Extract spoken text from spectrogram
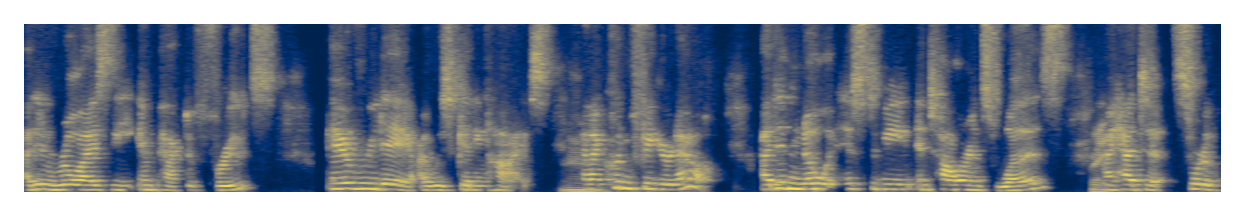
I didn't realize the impact of fruits every day I was getting hives mm. and I mm. couldn't figure it out. I didn't know what histamine intolerance was. Right. I had to sort of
